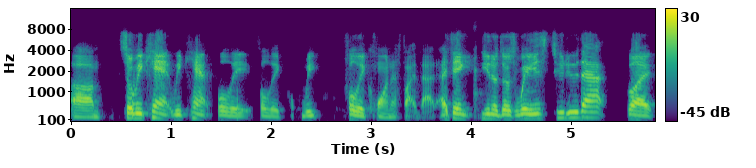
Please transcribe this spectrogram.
Um, so we can't we can't fully fully we fully quantify that. I think you know there's ways to do that, but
